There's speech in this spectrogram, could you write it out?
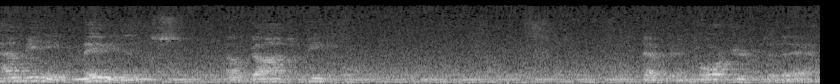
how many millions of God's people have been tortured to death,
